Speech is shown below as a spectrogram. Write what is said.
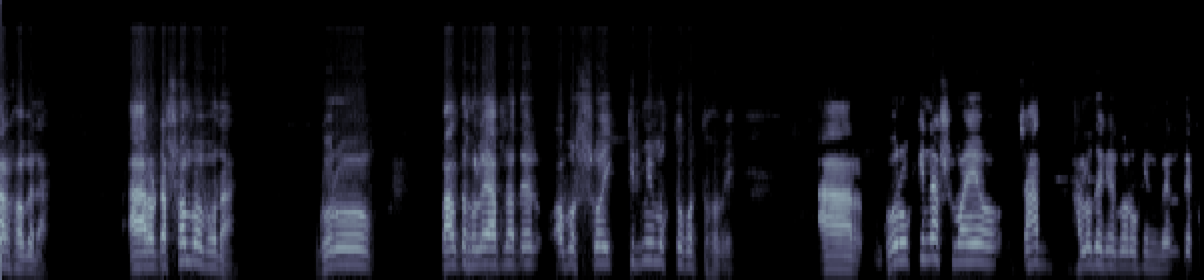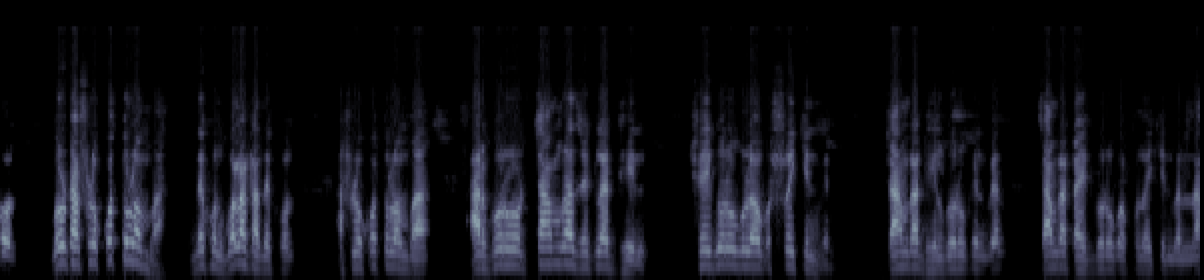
আর হবে না। আর ওটা সম্ভবও না। গরু পালতে হলে আপনাদের অবশ্যই কৃমিমুক্ত করতে হবে। আর গরু কিনার সময়েও জাত ভালো দেখে গরু কিনবেন। দেখুন গরুটা আসলে কত লম্বা। দেখুন গলাটা দেখুন আসলে কত লম্বা। আর গরুর চামড়া যেগুলা ঢিল, সেই গরুগুলো অবশ্যই কিনবেন। চামড়া ঢিল গরু কিনবেন। চামড়া টাইট গরু কখনোই কিনবেন না।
